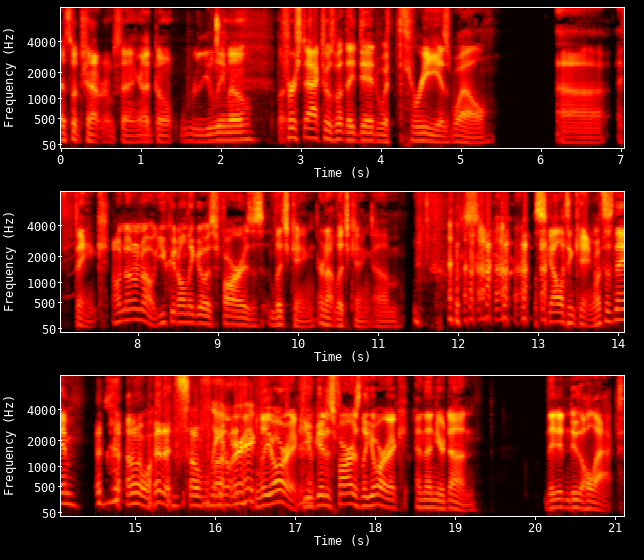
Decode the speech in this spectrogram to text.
That's what chat room's saying. I don't really know. But First act was what they did with three as well. Uh, I think. Oh no, no, no! You could only go as far as Lich King, or not Lich King. Um, Skeleton King. What's his name? I don't know why that's so funny. Leoric? Leoric. You get as far as Leoric, and then you're done. They didn't do the whole act.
